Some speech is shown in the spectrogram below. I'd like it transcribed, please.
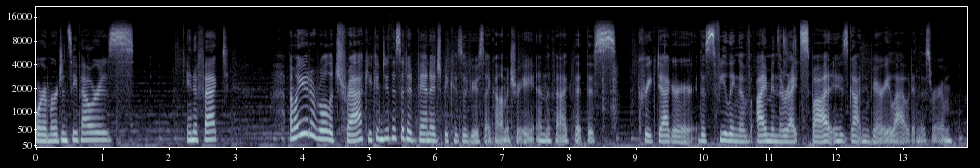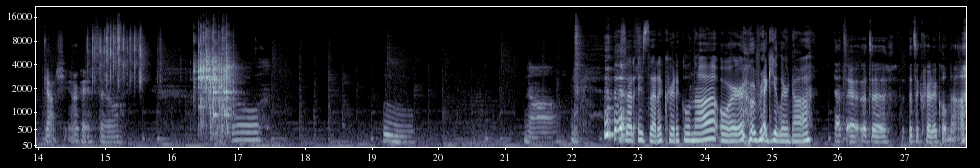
or emergency power is in effect. I want you to roll a track. You can do this at advantage because of your psychometry and the fact that this creek dagger, this feeling of I'm in the right spot, has gotten very loud in this room. Gotcha. Okay, so. Roll. Ooh. Nah. Is that is that a critical gnaw or a regular gnaw? That's a that's a that's a critical nah.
